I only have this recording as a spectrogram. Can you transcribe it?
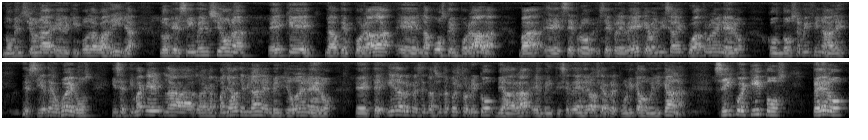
no menciona el equipo de Aguadilla. Lo que sí menciona es que la temporada, eh, la postemporada, va, eh, se, se prevé que va a iniciar el 4 de enero con dos semifinales de siete juegos y se estima que la, campaña va a terminar el 22 de enero este, y la representación de Puerto Rico viajará el 27 de enero hacia República Dominicana. Cinco equipos, pero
